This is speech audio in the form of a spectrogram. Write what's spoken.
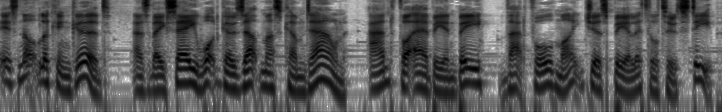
it's not looking good. As they say, what goes up must come down, and for Airbnb, that fall might just be a little too steep.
